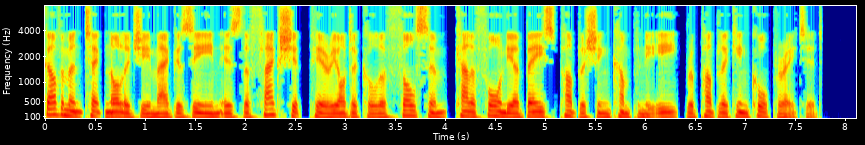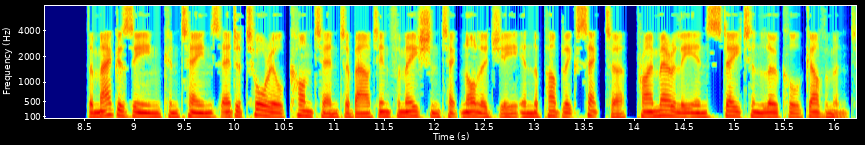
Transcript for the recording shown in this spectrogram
Government Technology Magazine is the flagship periodical of Folsom, California-based publishing company E. Republic Incorporated. The magazine contains editorial content about information technology in the public sector, primarily in state and local government.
